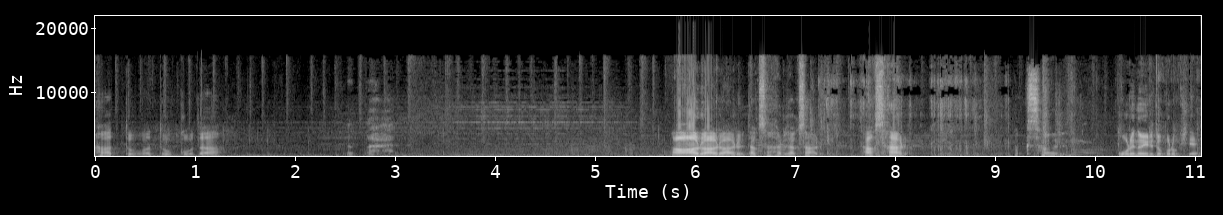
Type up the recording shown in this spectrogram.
あとはどこだ？あ、あるあるある。たくさんある、たくさんある。たくさんある。たくさんある。俺のいるところ来て。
